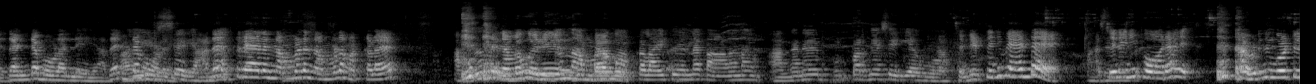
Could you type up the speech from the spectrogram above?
ഇതെന്റെ മോളല്ലേ? അതെന്റെ അത് മോൾ. ശരി, അത് എത്രയായാലും നമ്മൾ നമ്മളെ മക്കളെ നമുക്കൊരു ഇത് നമ്മളെ മക്കളായിട്ട് തന്നെ കാണണം. അങ്ങനെ പറഞ്ഞാ ശരിയാകുമോ അച്ഛന്റെ അടുത്ത് ഇനി വേണ്ടേ? അച്ഛൻ ഇനി പോരാ. അവിടുന്ന് ഇങ്ങോട്ട്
